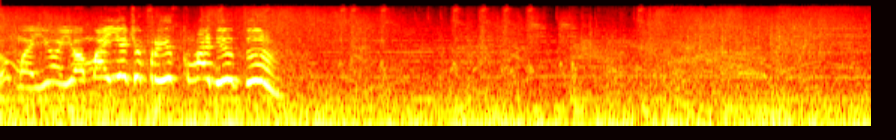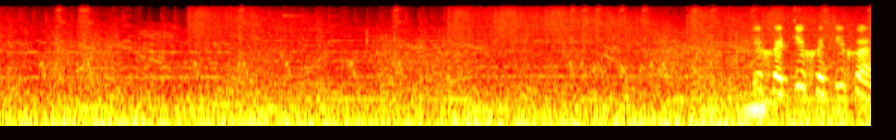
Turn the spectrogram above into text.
ё-моё, ё-моё, что происходит? Тихо, тихо, тихо.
